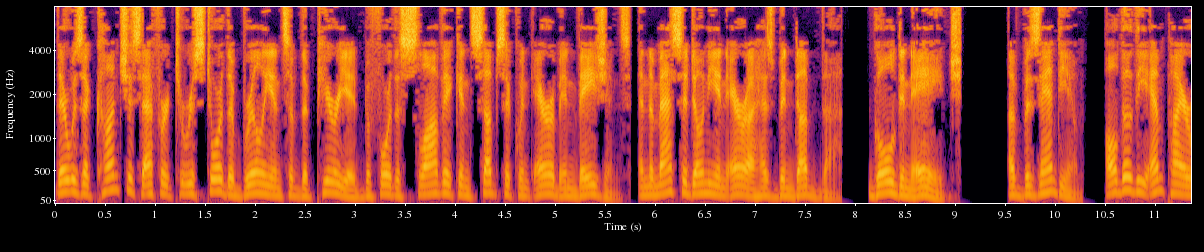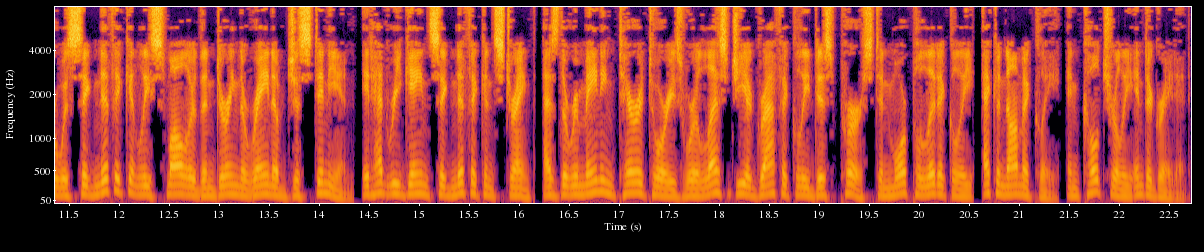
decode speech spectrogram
There was a conscious effort to restore the brilliance of the period before the Slavic and subsequent Arab invasions, and the Macedonian era has been dubbed the Golden Age of Byzantium. Although the empire was significantly smaller than during the reign of Justinian, it had regained significant strength, as the remaining territories were less geographically dispersed and more politically, economically, and culturally integrated.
